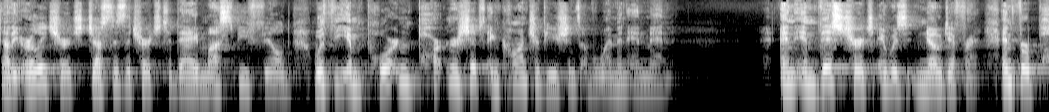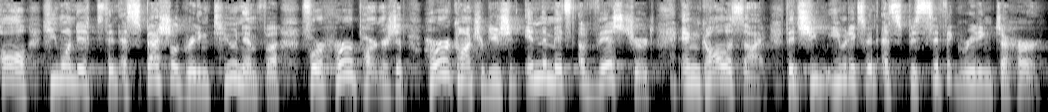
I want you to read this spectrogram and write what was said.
Now, the early church, just as the church today, must be filled with the important partnerships and contributions of women and men. And in this church, it was no different. And for Paul, he wanted to extend a special greeting to Nympha for her partnership, her contribution in the midst of this church in Colossae, that she, he would extend a specific greeting to her.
